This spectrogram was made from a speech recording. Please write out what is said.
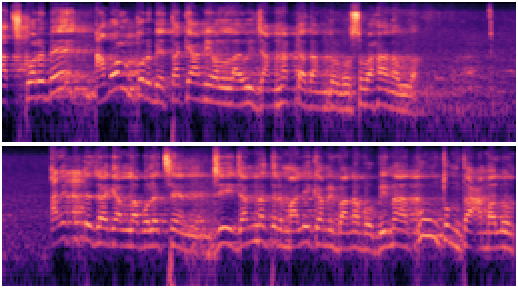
কাজ করবে, আমল করবে, তাকে আমি আল্লাহ ওই জান্নাতটা দান করব সুবাহান আল্লাহ আরেকটা জায়গায় আল্লাহ বলেছেন যে জান্নাতের মালিক আমি বানাবো। বিমা কুমতুম তা আমালুন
